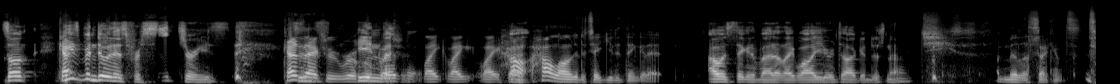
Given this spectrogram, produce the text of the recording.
so he's been doing this for centuries. Can I just Since ask you a real he quick invented- question? Like, like, like, how how long did it take you to think of that? I was thinking about it like while you were talking just now. Jesus, milliseconds.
